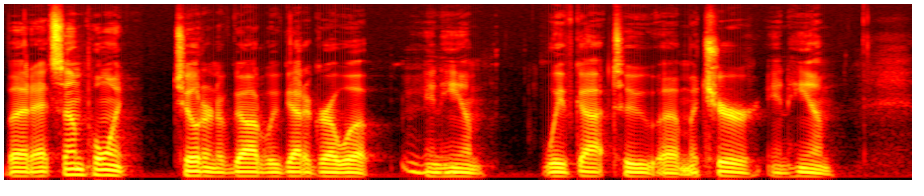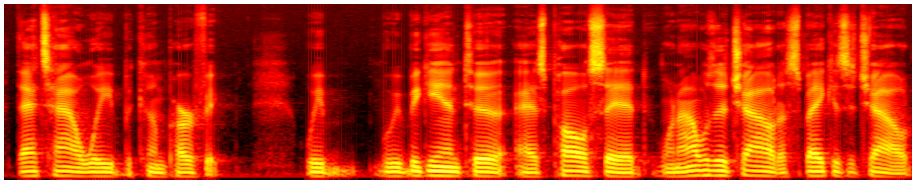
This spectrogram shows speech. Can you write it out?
But at some point, children of God, we've got to grow up in Him. We've got to uh, mature in Him. That's how we become perfect. We we begin to, as Paul said, when I was a child, I spake as a child,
